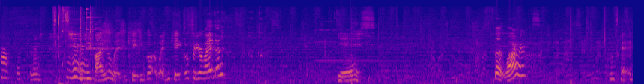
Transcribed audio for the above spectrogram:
Pass if you buy a wedding cake, you've got a wedding cake Go for your wedding. yes, that works. Okay.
